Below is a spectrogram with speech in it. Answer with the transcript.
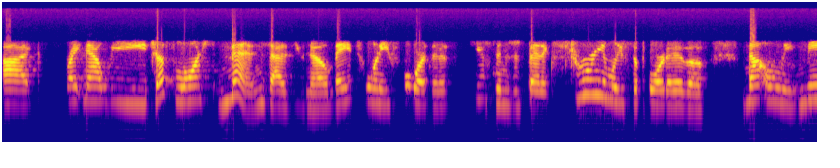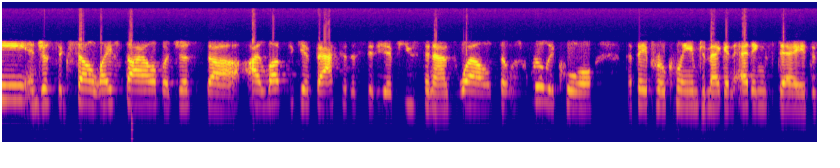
Uh, right now, we just launched men's, as you know, May 24th, and Houston's just been extremely supportive of not only me and just Accel lifestyle, but just uh, I love to give back to the city of Houston as well. So it was really cool that they proclaimed Megan Eddings Day the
